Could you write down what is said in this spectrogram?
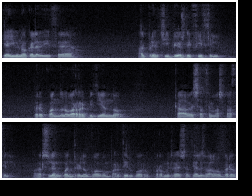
y hay uno que le dice, al principio es difícil, pero cuando lo vas repitiendo, cada vez se hace más fácil. A ver si lo encuentro y lo puedo compartir por, por mis redes sociales o algo, pero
